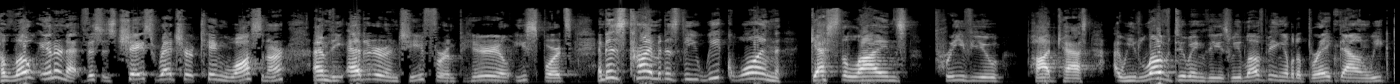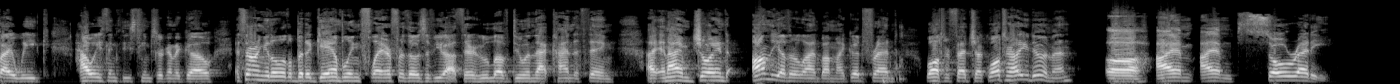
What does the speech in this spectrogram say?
Hello, Internet. This is Chase Redshirt King Wassenaar. I'm the editor in chief for Imperial Esports, and it is time. It is the week one Guess the Lines preview podcast. We love doing these. We love being able to break down week by week how we think these teams are going to go and throwing in a little bit of gambling flair for those of you out there who love doing that kind of thing. Uh, and I am joined on the other line by my good friend, Walter Fedchuk. Walter, how you doing, man? Uh, I am, I am so ready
